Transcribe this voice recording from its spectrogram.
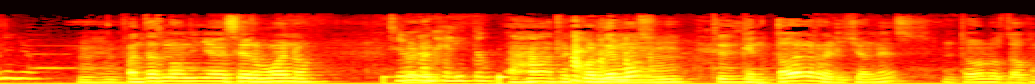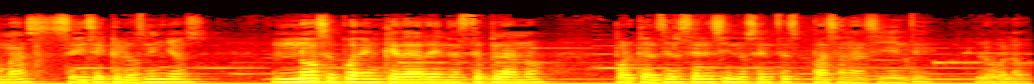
un niño. Fantasma, un niño debe ser bueno. Ser un angelito. Ajá, recordemos Ujú, sí, sí. que en todas las religiones, en todos los dogmas, se dice que los niños no se pueden quedar en este plano porque al ser seres inocentes pasan al siguiente, luego, luego.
